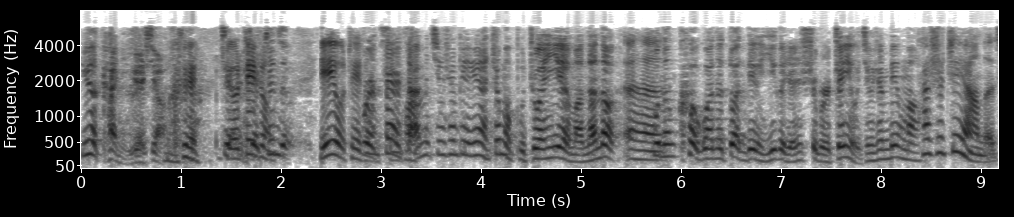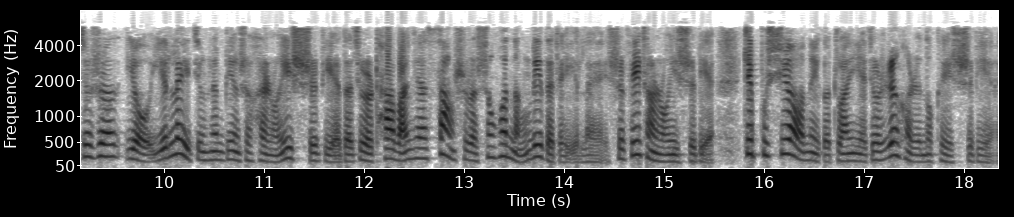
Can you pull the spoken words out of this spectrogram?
越看你越像。对，有这种真的也有这种不是种，但是咱们精神病院这么不专业吗？难道呃不能客观的断定一个人是不是真有精神病吗？他是这样的，就是说有一类精神病是很容易识别的，就是他完全丧失了生活能力的这一类是非常容易识别，这不需要那个专业，就是任何人都可以识别。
